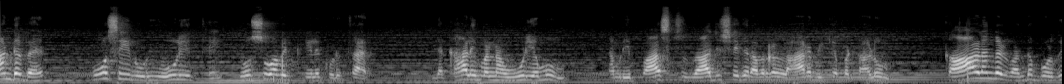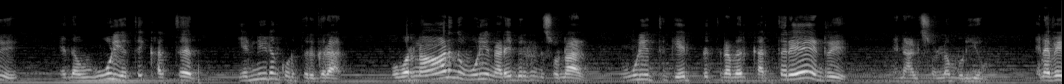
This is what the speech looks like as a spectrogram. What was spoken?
ஆண்டவர் மோசையினுடைய ஊழியத்தை யோசுவாவின் கையில கொடுத்தார். இந்த காளை மன்னா ஊழியமும் நம்முடைய பாஸ்டர் ராஜசேகர் அவர்கள் ஆரம்பிக்கப்பட்டாலும் காலங்கள் வந்தபோது இந்த ஊழியத்தை கர்த்தர் என்னிடம் கொடுத்திருக்கிறார். ஒவ்வொரு நாளும் இந்த ஊழியம் நடைபெறுகிறது சொன்னால் ஊழியத்துக்கு ஏற்படுத்தினவர் கர்த்தரே என்று என்னால் சொல்ல முடியும். எனவே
